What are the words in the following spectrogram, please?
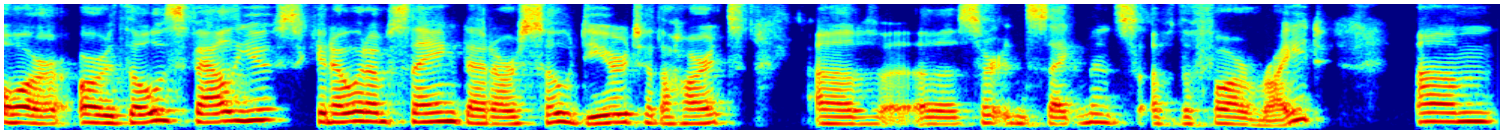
or or those values you know what i'm saying that are so dear to the hearts of uh, certain segments of the far right um,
